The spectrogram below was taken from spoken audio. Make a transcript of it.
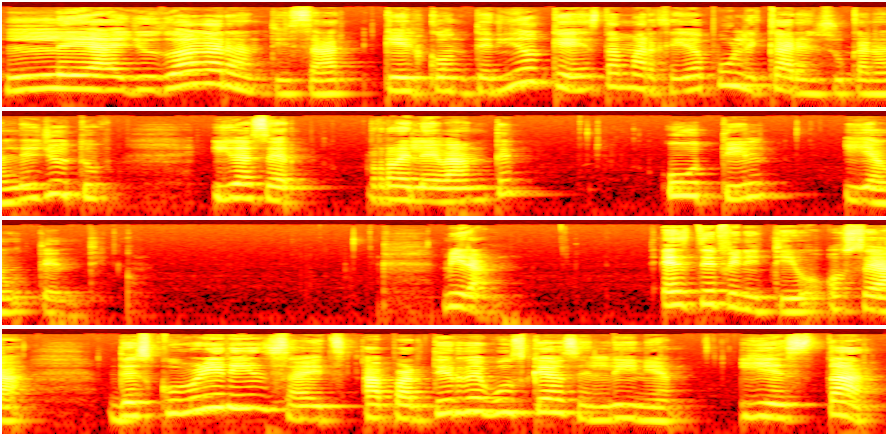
le ayudó a garantizar que el contenido que esta marca iba a publicar en su canal de YouTube iba a ser relevante, útil y auténtico. Mira, es definitivo, o sea, descubrir insights a partir de búsquedas en línea y estar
